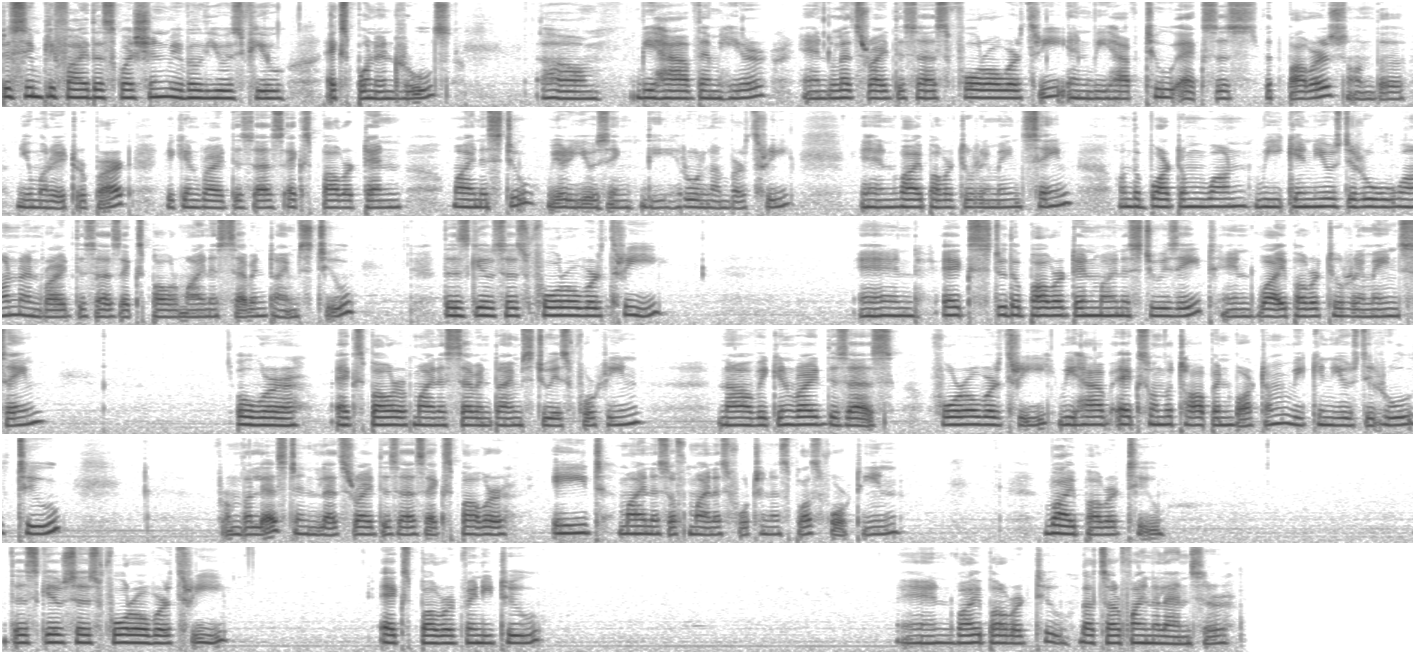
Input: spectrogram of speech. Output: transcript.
To simplify this question, we will use few exponent rules. Um, we have them here and let's write this as 4 over 3 and we have two x's with powers on the numerator part. We can write this as x power 10 minus 2. We are using the rule number 3 and y power 2 remains same. On the bottom one, we can use the rule 1 and write this as x power minus 7 times 2. This gives us 4 over 3 x to the power 10 minus 2 is 8 and y power 2 remains same over x power minus 7 times 2 is 14 now we can write this as 4 over 3 we have x on the top and bottom. We can use the rule 2 from the list and let's write this as x power 8 minus of minus 14 is plus 14 y power 2 this gives us 4 over 3 x power 22 and y power 2. That's our final answer.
